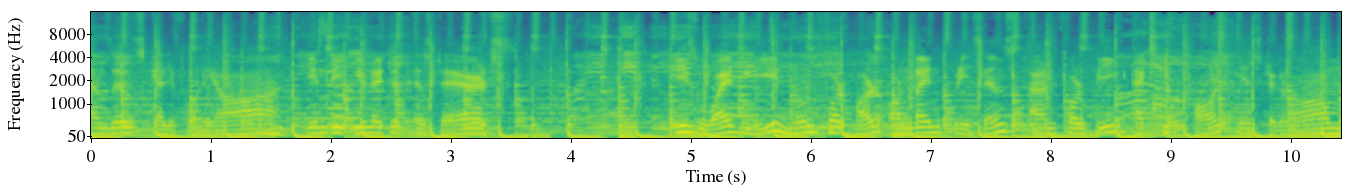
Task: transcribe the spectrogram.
Angeles, California, in the United States. She is widely known for her online presence and for being active on Instagram.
